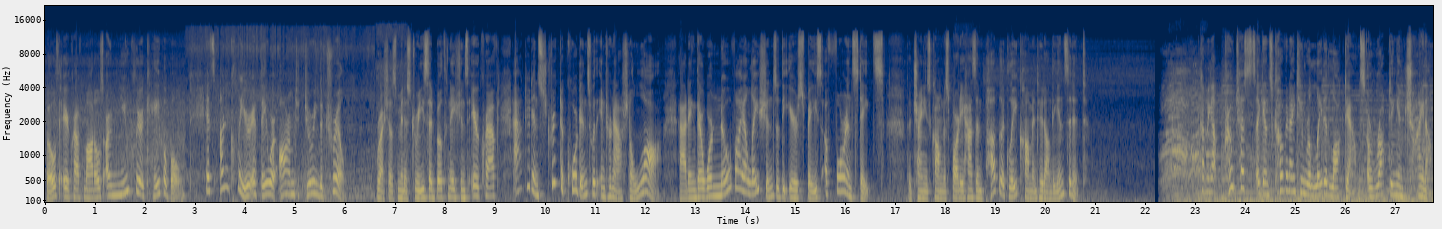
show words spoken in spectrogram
Both aircraft models are nuclear capable. It's unclear if they were armed during the drill. Russia's ministry said both nations' aircraft acted in strict accordance with international law, adding there were no violations of the airspace of foreign states. The Chinese Communist Party hasn't publicly commented on the incident. Coming up, protests against COVID 19 related lockdowns erupting in China.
